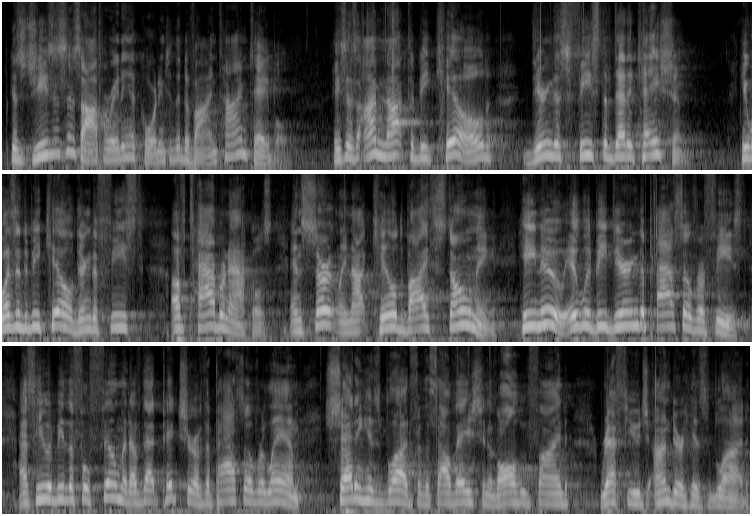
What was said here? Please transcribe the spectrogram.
Because Jesus is operating according to the divine timetable. He says, I'm not to be killed during this feast of dedication. He wasn't to be killed during the feast of tabernacles, and certainly not killed by stoning. He knew it would be during the Passover feast, as he would be the fulfillment of that picture of the Passover lamb, shedding his blood for the salvation of all who find refuge under his blood.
